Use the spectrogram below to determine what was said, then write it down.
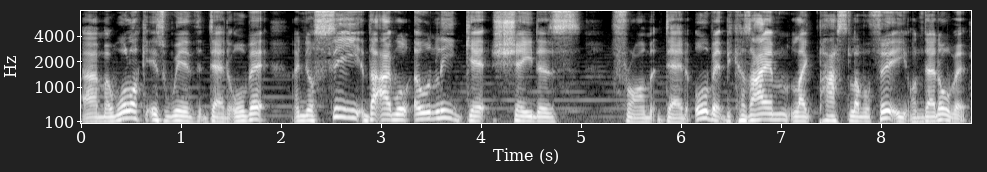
uh, my Warlock is with Dead Orbit, and you'll see that I will only get shaders from Dead Orbit because I am like past level 30 on Dead Orbit.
